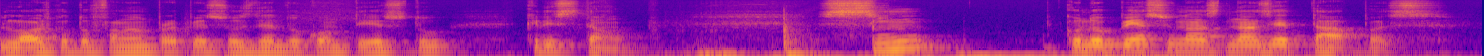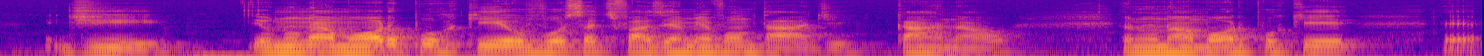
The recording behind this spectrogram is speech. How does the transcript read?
lógico que eu estou falando para pessoas dentro do contexto cristão. Sim, quando eu penso nas, nas etapas de eu não namoro porque eu vou satisfazer a minha vontade carnal. Eu não namoro porque. É,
